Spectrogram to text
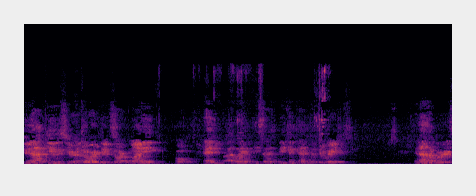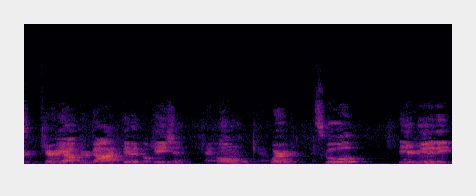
do not use your authority to extort money. Oh, and by the way, he says, be content with your wages. In other words, carry out your God-given vocation at home, at work, at school, in your community.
